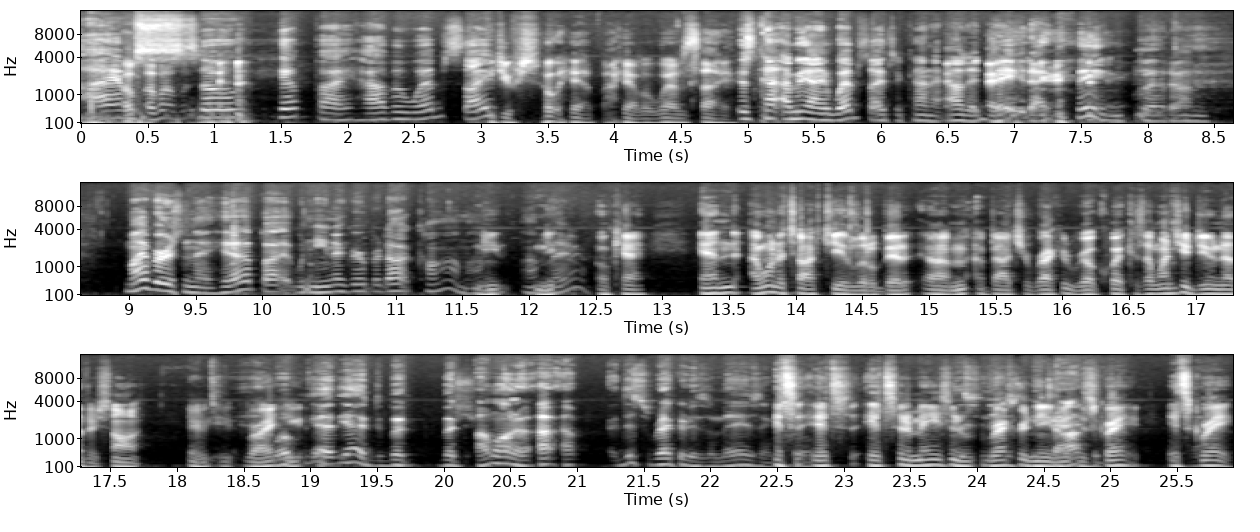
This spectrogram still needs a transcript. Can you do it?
I am Oh, oh, oh, so hip. I have a website. You're so hip. I have a website. It's kind. I mean, I, websites are kind of out of date, I think. But um, my version of hip, I, NinaGerber.com. I'm, Ne- I'm ne- there. Okay. And I want to talk to you a little bit um, about your record real quick because I want you to do another song, uh, right? Well, yeah, yeah, but but I want to. I, I, this record is amazing. It's so- it's it's an amazing This record, Nina. It's great. It's Yeah. great.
